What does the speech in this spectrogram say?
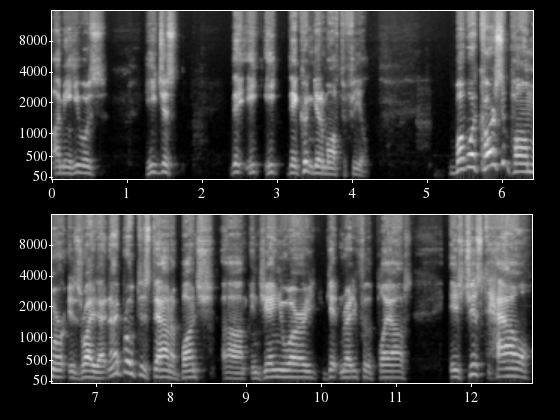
I mean, he was he just they he, he they couldn't get him off the field. But what Carson Palmer is right at, and I broke this down a bunch um, in January, getting ready for the playoffs, is just how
